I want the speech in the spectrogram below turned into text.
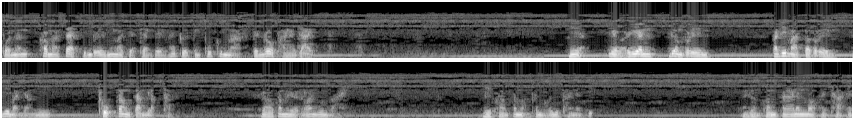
ปรวนนั้นเข้ามาแทรกสิงตัวเองนี่มาเสียแทนตัวเองให้เกิดเป็นทุกข์ขึ้นมา เป็นโรคภายในใจเนี่ยเรียกว่าเรียนเรื่องตัวเอง ปฏิบัติต่อตัวเองนี่บัติอย่างนี้ ถูกต้องตามหลักธรรมเราก็ไม่เดือดร้อนวุ่นวาย มีความสม่ำเสมออยู่ภายในจิตเรื่องความตานั้นมอบให้ถาดให้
